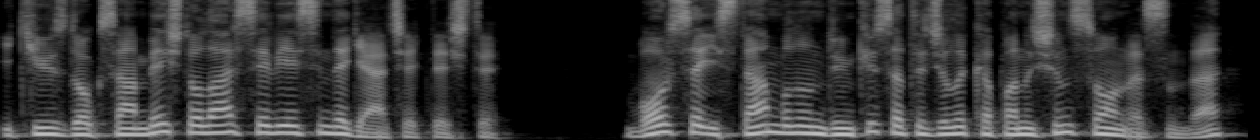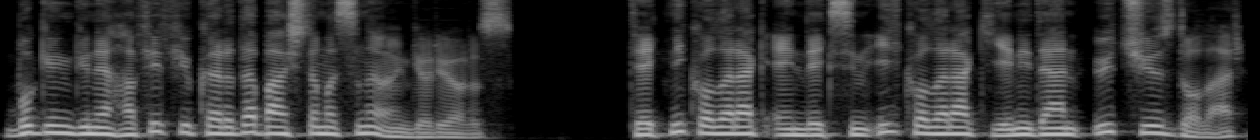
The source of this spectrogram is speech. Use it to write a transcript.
295 dolar seviyesinde gerçekleşti. Borsa İstanbul'un dünkü satıcılı kapanışın sonrasında bugün güne hafif yukarıda başlamasını öngörüyoruz. Teknik olarak endeksin ilk olarak yeniden 300 dolar,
